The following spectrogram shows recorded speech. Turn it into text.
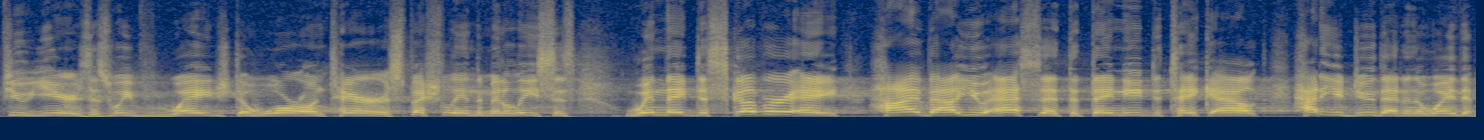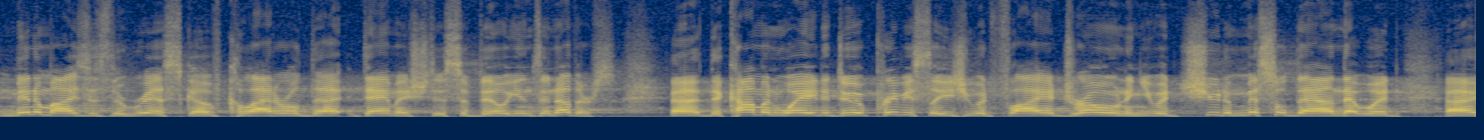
few years as we've waged a war on terror, especially in the Middle East, is when they discover a high value asset that they need to take out, how do you do that in a way that minimizes the risk of collateral da- damage to civilians and others? Uh, the common way to do it previously is you would fly a drone and you would shoot a missile down that would uh,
